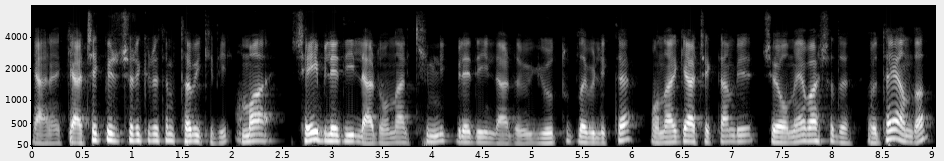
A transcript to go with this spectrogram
Yani gerçek bir içerik üretimi tabii ki değil ama şey bile değillerdi. Onlar kimlik bile değillerdi. YouTube'la birlikte onlar gerçekten bir şey olmaya başladı. Öte yandan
